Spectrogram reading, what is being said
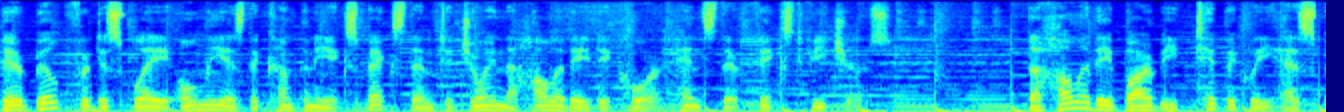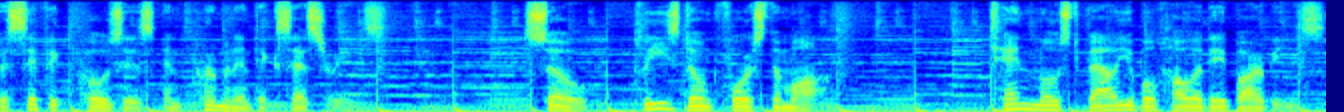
They're built for display only as the company expects them to join the holiday decor hence their fixed features. The Holiday Barbie typically has specific poses and permanent accessories. So, please don't force them off. 10 Most Valuable Holiday Barbies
